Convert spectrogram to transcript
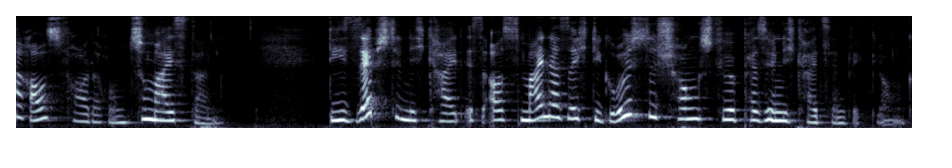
Herausforderung zu meistern. Die Selbstständigkeit ist aus meiner Sicht die größte Chance für Persönlichkeitsentwicklung.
